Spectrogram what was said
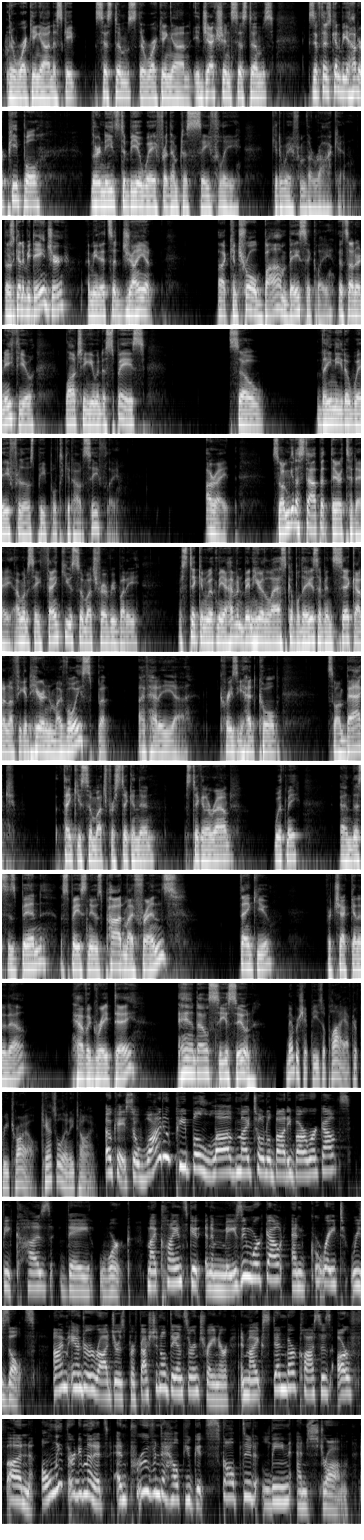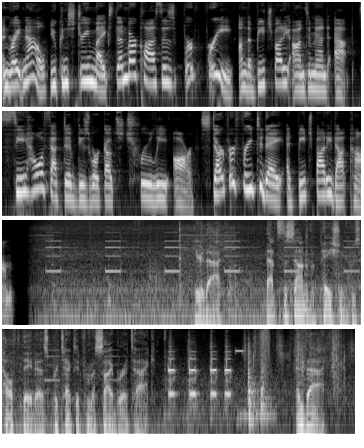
they're working on escape systems. They're working on ejection systems. Because if there's going to be 100 people, there needs to be a way for them to safely get away from the rocket. There's going to be danger. I mean, it's a giant uh, controlled bomb, basically, that's underneath you, launching you into space. So they need a way for those people to get out safely. All right. So I'm going to stop it there today. I want to say thank you so much for everybody for sticking with me. I haven't been here the last couple days. I've been sick. I don't know if you could hear it in my voice, but I've had a uh, crazy head cold. So I'm back. Thank you so much for sticking in, sticking around with me. And this has been the Space News Pod, my friends. Thank you for checking it out. Have a great day, and I'll see you soon. Membership fees apply after free trial. Cancel anytime. Okay, so why do people love my total body bar workouts? Because they work. My clients get an amazing workout and great results. I'm Andrea Rogers, professional dancer and trainer, and my Xtend Barre classes are fun, only 30 minutes, and proven to help you get sculpted, lean, and strong. And right now, you can stream my Xtend Barre classes for free on the Beachbody On Demand app. See how effective these workouts truly are. Start for free today at beachbody.com. Hear that? That's the sound of a patient whose health data is protected from a cyber attack. And that,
